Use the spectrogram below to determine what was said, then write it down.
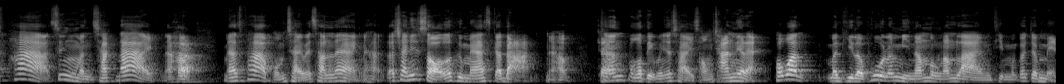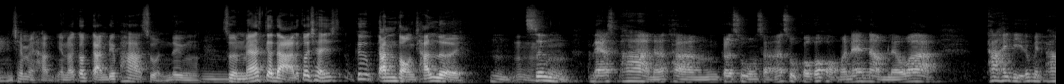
สผ้าซึ่งมันซักได้นะครับแมสผ้าผมใส่ไว้ชั้นแรกนะฮะแล้วชั้นที่สองก็คือแมสกระดาษนะครับฉะนั้นปกติผมจะใส่สองชั้นเนี่ยแหละ เพราะว่าบางทีเราพูดแล้วมีน้ำลงน้ำลายบางทีมันก็จะเหม็นใช่ไหมครับ อย่างน้อยก็กันด้วยผ้าส่วนหนึ่ง ส่วนแมสกระดาษแล้วก็ใช้คือกันสองชั้นเลยอืมอืมซึ่งแมสผ้านะทางกระทรวงสาธารณสุขเขาก็ออกมาแนะนำแล้วว่า ถ้าให้ดีต้องเป็นผ้า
